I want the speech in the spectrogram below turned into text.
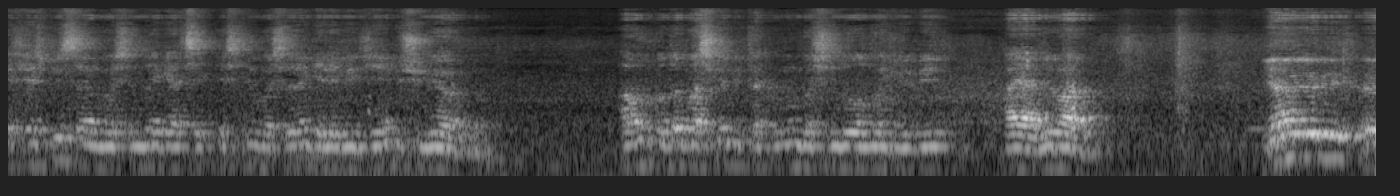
Efes Pilsen başında gerçekleştiği başarıya gelebileceğini düşünüyordum. Avrupa'da başka bir takımın başında olma gibi bir hayali var mı? Yani öyle bir e,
